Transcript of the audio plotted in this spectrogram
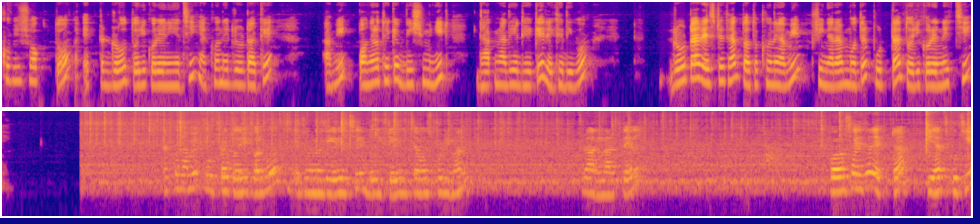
খুবই শক্ত একটা ড্রো তৈরি করে নিয়েছি। এখন এই ড্রোটাকে আমি পনেরো থেকে বিশ মিনিট ঢাকনা দিয়ে ঢেকে রেখে দিব। রোটা রেস্টে থাক, ততক্ষণে আমি সিঙ্গারার মধ্যে পুরটা তৈরি করে নিচ্ছি। এখন আমি পুরটা তৈরি করব, এর জন্য দিয়ে দিচ্ছি দুই টেবিল চামচ পরিমাণ রান্নার তেল। বড় সাইজের একটা পেঁয়াজ কুচি।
